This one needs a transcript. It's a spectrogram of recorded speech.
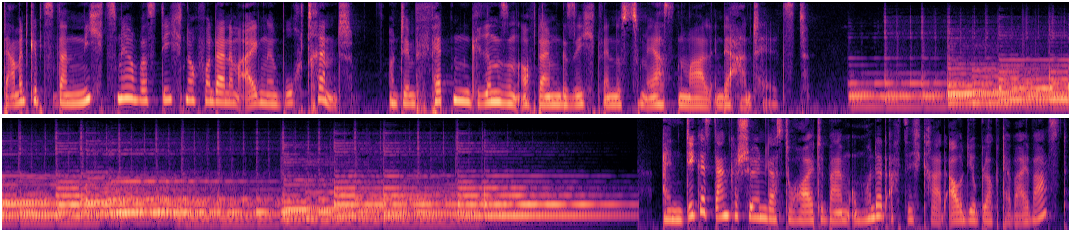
Damit gibt's dann nichts mehr, was dich noch von deinem eigenen Buch trennt und dem fetten Grinsen auf deinem Gesicht, wenn du es zum ersten Mal in der Hand hältst. Ein dickes Dankeschön, dass du heute beim um 180 Grad Audioblog dabei warst.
